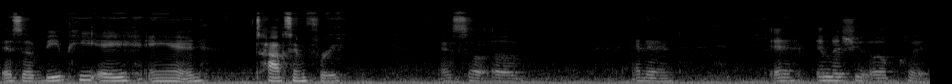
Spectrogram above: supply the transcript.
it's a BPA and toxin free. And so, uh, and then it, it lets you uh, put,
